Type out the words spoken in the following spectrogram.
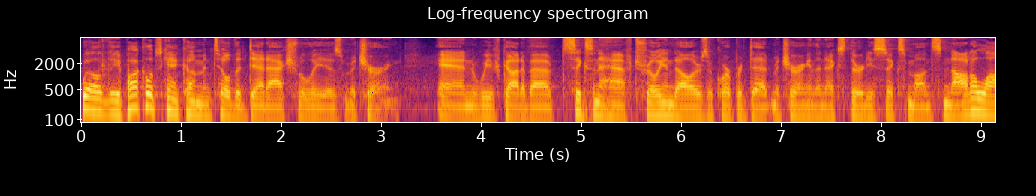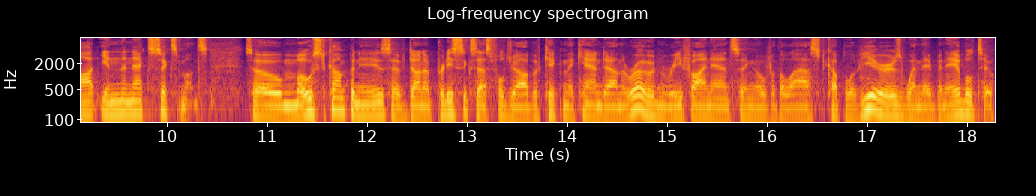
Well, the apocalypse can't come until the debt actually is maturing and we've got about $6.5 trillion of corporate debt maturing in the next 36 months. Not a lot in the next six months. So, most companies have done a pretty successful job of kicking the can down the road and refinancing over the last couple of years when they've been able to.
